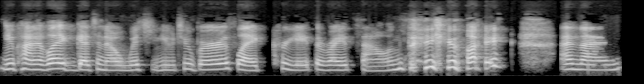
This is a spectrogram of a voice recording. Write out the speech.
you kind of like get to know which YouTubers like create the right sounds that you like. And then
